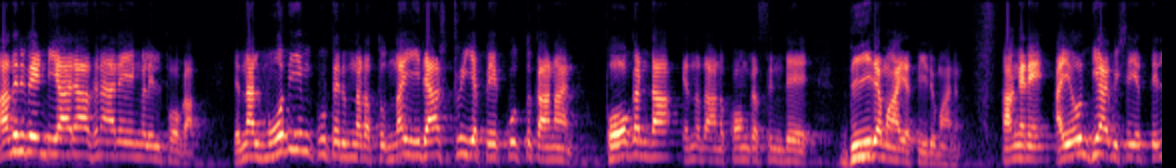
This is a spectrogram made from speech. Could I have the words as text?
അതിനുവേണ്ടി ആരാധനാലയങ്ങളിൽ പോകാം. എന്നാൽ മോദിയും കൂട്ടരും നടത്തുന്ന ഈ രാഷ്ട്രീയ പേക്കൂത്ത് കാണാൻ പോകണ്ട എന്നതാണ് കോൺഗ്രസിന്റെ ധീരമായ തീരുമാനം. അങ്ങനെ അയോധ്യ വിഷയത്തിൽ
